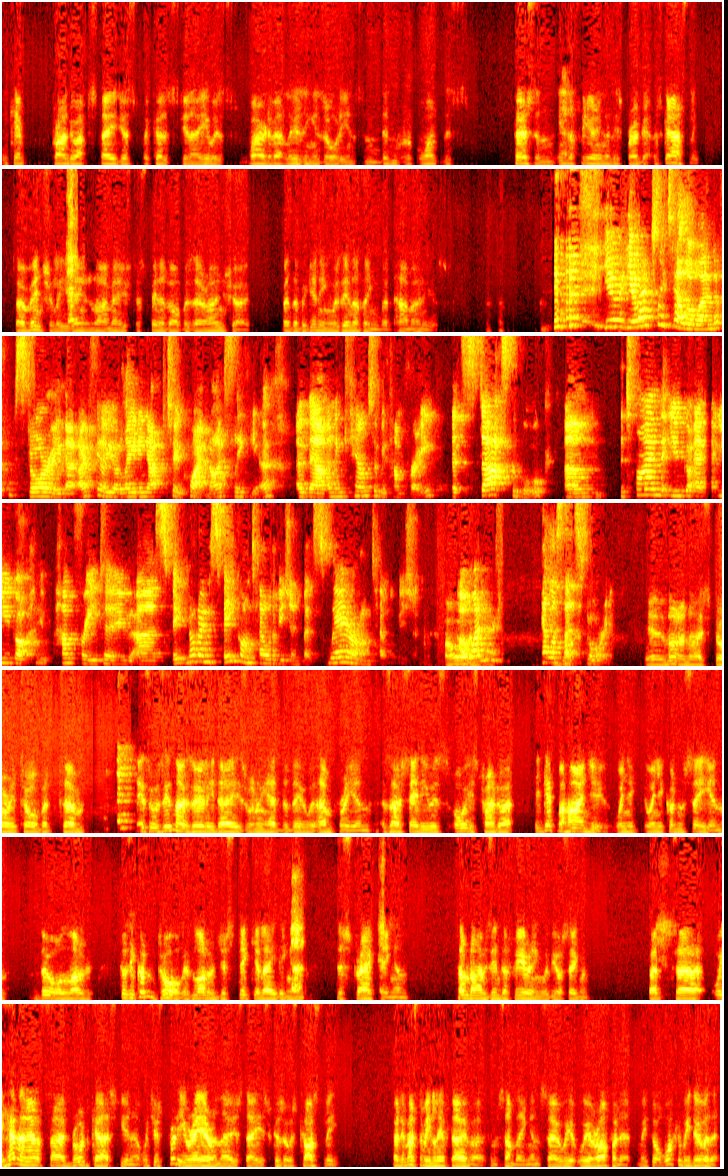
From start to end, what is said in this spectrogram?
he kept trying to upstage us because, you know, he was worried about losing his audience and didn't want this person interfering with his program. It was ghastly. So eventually, Deane and I managed to spin it off as our own show but the beginning was anything but harmonious. you you actually tell a wonderful story that I feel you're leading up to quite nicely here about an encounter with Humphrey that starts the book. Um, the time that you got you got Humphrey to uh, speak, not only speak on television but swear on television. Oh, I wonder if you tell us that story. Yeah, not a nice story at all, but um, yes, it was in those early days when we had to deal with Humphrey, and as I said, he was always trying to. He'd get behind you when you when you couldn't see, and do a lot of because he couldn't talk. There's a lot of gesticulating and distracting, and sometimes interfering with your segment. But uh, we had an outside broadcast unit, which was pretty rare in those days because it was costly. But it must have been left over from something, and so we, we were offered it. We thought, what can we do with it?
